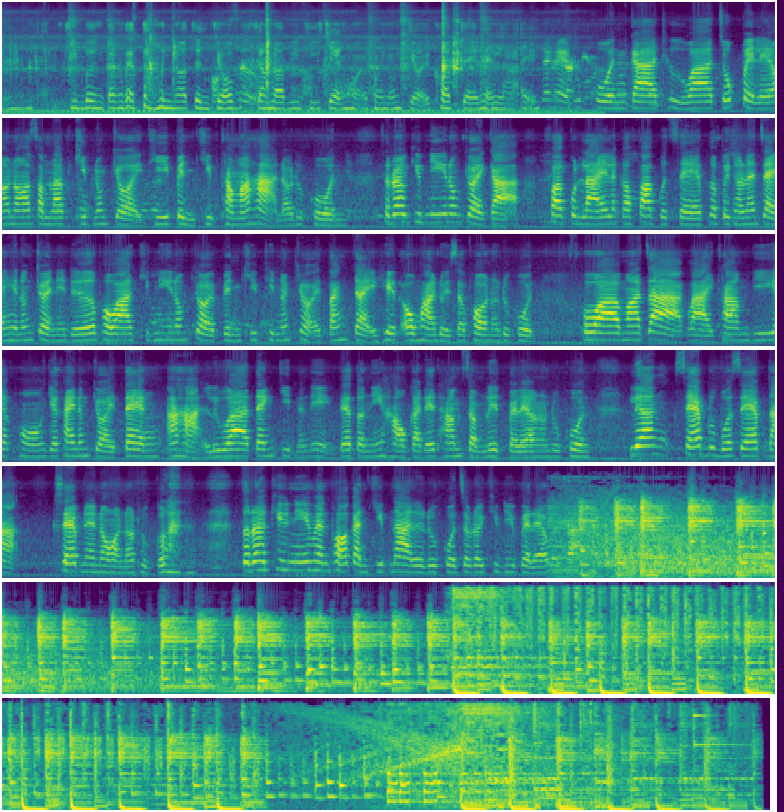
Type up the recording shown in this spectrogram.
ที่เบิ่งตั้งแต่ต้นเนาะจนจบสำหรับวิธีแจงหอยของน้องจอยขอบใจหลายๆจังไงทุกคนก็ถือว่าจบไปแล้วเนาะสำหรับคลิปน้องจอยที่เป็นคลิปทำอาหารเนาะทุกคนสำหรับคลิปนี้น้องจอยกะฝากกดไลค์แล้วก็ฝากกดแชร์เพื่อเป็นกำลังใจให้น้องจอยในเด้อเพราะว่าคลิปนี้น้องจอยเป็นคลิปที่น้องจอยตั้งใจเฮ็ดออกมาโดยเฉพาะเนาะทุกคน เพราะว่ามาจากหลายคำที่อยากฮ้องอยากให้น้องจอยแต่งอาหารหรือว่าแต่งกินนั่นเอง แต่ตอนนี้เฮาก็ได้ทำสำเร็จไปแล้วนะทุกคน เรื่องแซบหรือบ่แซบน่ะแซบแน่นอนเนาะทุกคนสำหรับคลิปนี้มันพอกันคลิปหน้าเลยทุกคนสำหรับคลิปนี้ไปแล้วบ๊ายบาย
